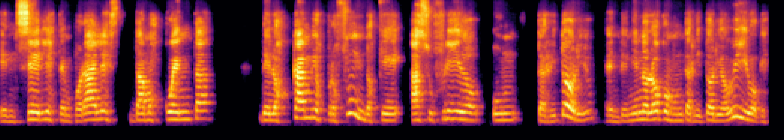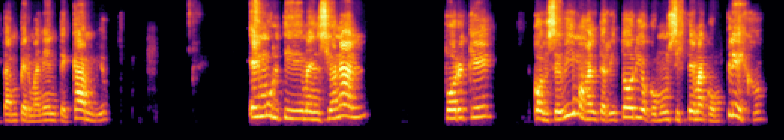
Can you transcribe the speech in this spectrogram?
en series temporales, damos cuenta de los cambios profundos que ha sufrido un territorio, entendiéndolo como un territorio vivo que está en permanente cambio. Es multidimensional porque concebimos al territorio como un sistema complejo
